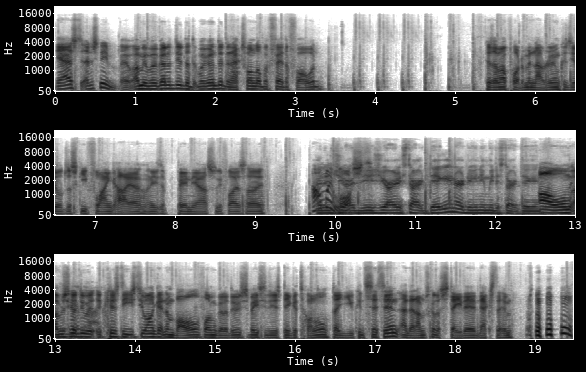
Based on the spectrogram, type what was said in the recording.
Yeah, I just, I just need. I mean, we're gonna do the we're gonna do the next one a little bit further forward. Because I'm gonna put him in that room because he'll just keep flying higher and he's a pain in the ass when he flies high. How And am I did, you, lost? did you already start digging, or do you need me to start digging? Oh, well, I'm just gonna do it because these two aren't getting involved. What I'm gonna do is basically just dig a tunnel that you can sit in, and then I'm just gonna stay there next to him.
